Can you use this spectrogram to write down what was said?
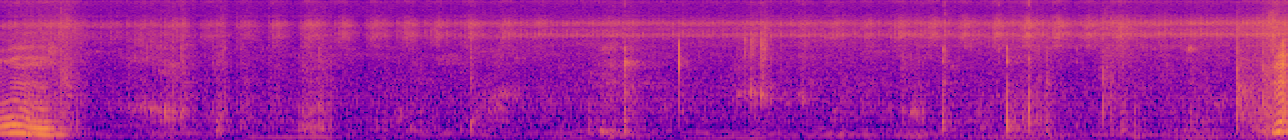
อืม อืม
